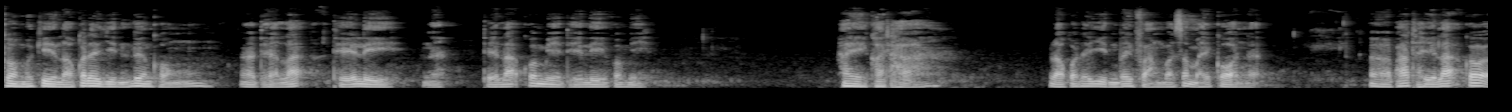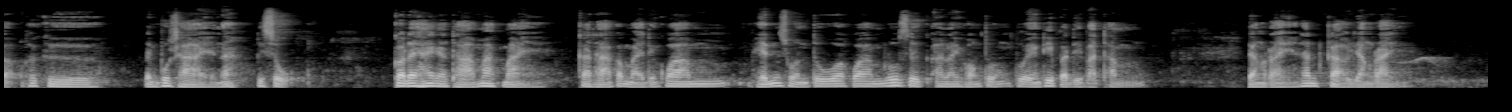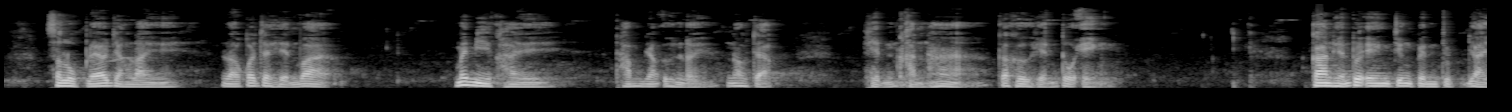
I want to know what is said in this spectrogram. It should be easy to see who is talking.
Speaker 1: ก็เมื่อกี้เราก็ได้ยินเรื่องของเถระเถรีนะเถระก็มีเถรีก็มี ให้คาถา เราก็ได้ยินไปฝังมาสมัยก่อนนะพระเถระก็ก็คือเป็นผู้ชายนะพิสุก็ได้ให้คาถามากมายคาถาก็หมายถึงความเห็นส่วนตัวความรู้สึกอะไรของตัวตัวเองที่ปฏิบัติธรรมอย่างไร ท่านกล่าวอย่างไร สรุปแล้วอย่างไร เราก็จะเห็นว่าไม่มีใครทำอย่างอื่นเลย นอกจากเห็นขันห้าก็คือเห็นตัวเอง การเห็นตัวเองจึงเป็นจุดใหญ่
